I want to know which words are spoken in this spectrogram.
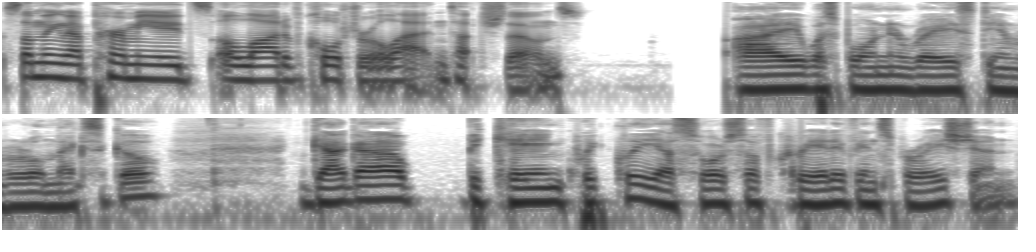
something that permeates a lot of cultural Latin touchstones. I was born and raised in rural Mexico. Gaga became quickly a source of creative inspiration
